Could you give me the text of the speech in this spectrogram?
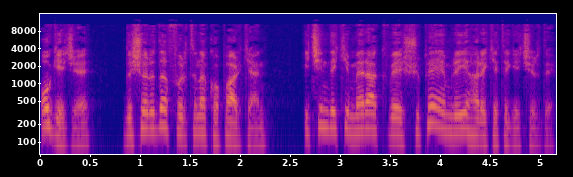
O gece, dışarıda fırtına koparken, içindeki merak ve şüphe Emre'yi harekete geçirdi.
